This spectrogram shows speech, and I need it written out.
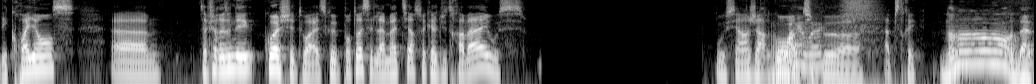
les croyances. ça fait résonner quoi chez toi? Est-ce que pour toi c'est de la matière sur laquelle tu travailles ou ou c'est un jargon un petit peu euh, abstrait Non, non, non, non. Bah,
